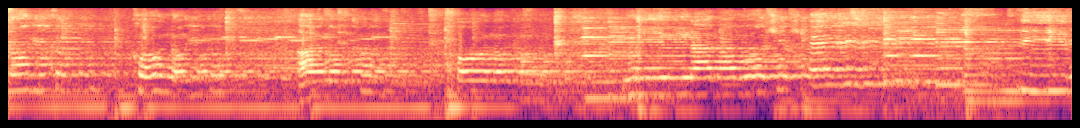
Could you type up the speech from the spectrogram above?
の糸この糸あの子この子みんなのをしている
